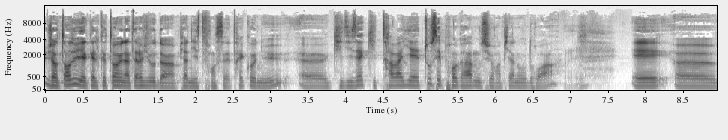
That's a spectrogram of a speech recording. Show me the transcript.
J'ai entendu il y a quelque temps une interview d'un pianiste français très connu euh, qui disait qu'il travaillait tous ses programmes sur un piano droit et euh,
